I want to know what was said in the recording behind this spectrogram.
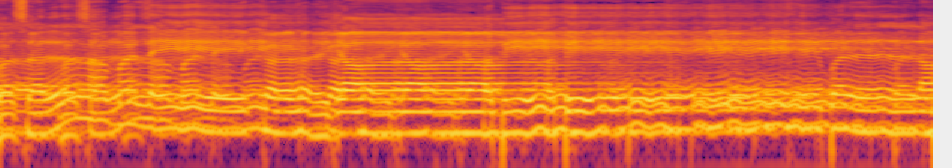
وسلم علیہ یا حبیب اللہ۔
